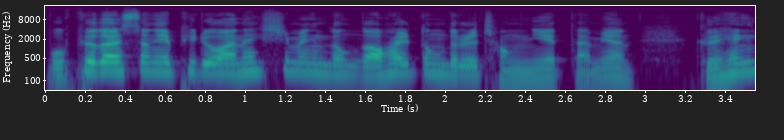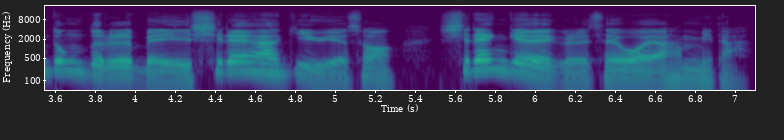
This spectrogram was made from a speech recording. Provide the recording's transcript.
목표 달성에 필요한 핵심 행동과 활동들을 정리했다면 그 행동들을 매일 실행하기 위해서 실행 계획을 세워야 합니다.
